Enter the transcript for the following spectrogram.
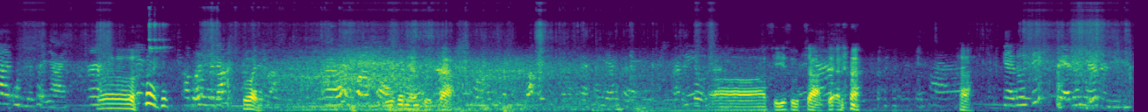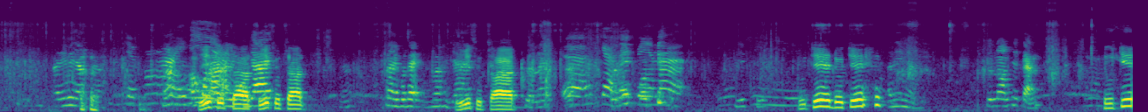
ยายอุ่นจะใส่ยายเออเอาไปเลยนะส่วนสีเพิ่นแห้งสุดสาด อ่าสีสุดสาดเด้อนะฮะแกดูสิแกดูเนี้ยอันนี้เป็นยังไงเก็บให้สีสุดสาดสีสุดสาดใส่บ่ได้มาสีสุดสาดเกิดอะไรเออแกะไม่เป็นอะดูเจ้ดูเจ้อันนี้เนี่ยคือนอนคือกัน ดูเจ้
